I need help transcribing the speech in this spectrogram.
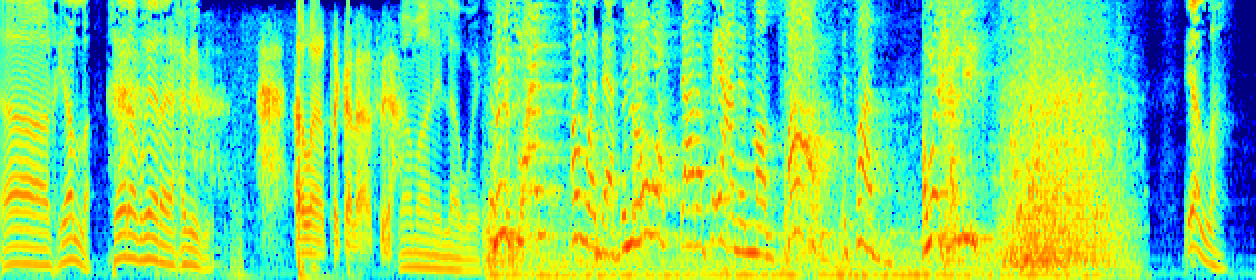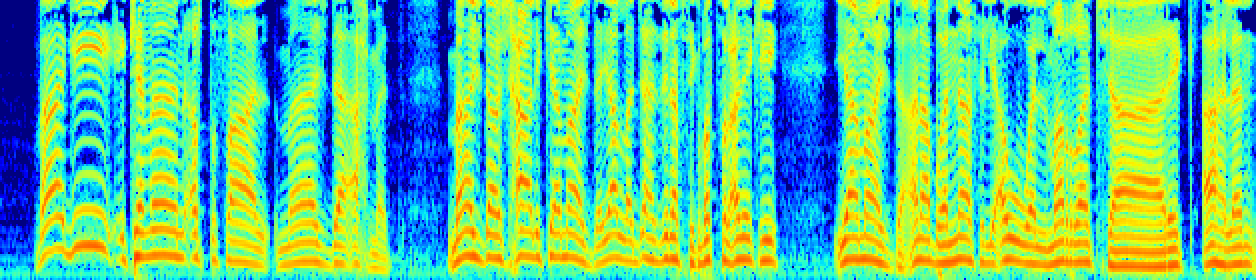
آخ يلا. خيره بغيره يا حبيبي. الله يعطيك العافية. أمان الله أبوي فين السؤال؟ هو ده. اللي هو؟ تعرف إيه عن المنطق اعرف اتفضل. الله يخليك. يلا. باقي كمان اتصال ماجدة أحمد. ماجدة وش حالك يا ماجدة؟ يلا جهزي نفسك بتصل عليكي يا ماجدة. أنا أبغى الناس اللي أول مرة تشارك. أهلا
